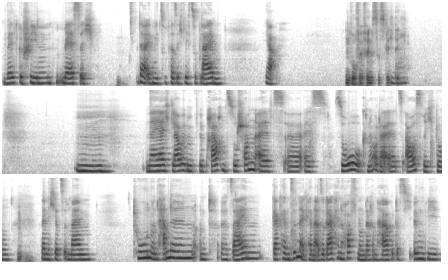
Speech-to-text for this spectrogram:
Weltgeschehen mäßig mhm. da irgendwie zuversichtlich zu bleiben. Ja. Und wofür findest du es wichtig? Ja. Hm, naja, ich glaube, wir brauchen es so schon als, äh, als Sog ne? oder als Ausrichtung. Mhm. Wenn ich jetzt in meinem Tun und Handeln und äh, Sein gar keinen Sinn erkenne, also gar keine Hoffnung darin habe, dass ich irgendwie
